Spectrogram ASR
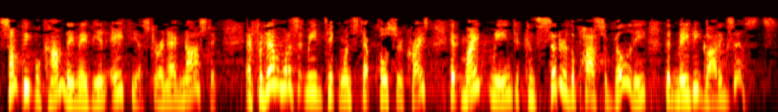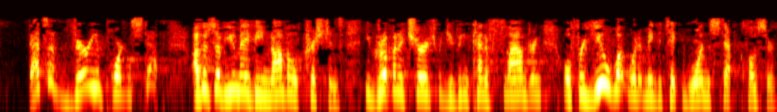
Some people come, they may be an atheist or an agnostic. And for them, what does it mean to take one step closer to Christ? It might mean to consider the possibility that maybe God exists. That's a very important step. Others of you may be nominal Christians. You grew up in a church, but you've been kind of floundering. Well, for you, what would it mean to take one step closer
